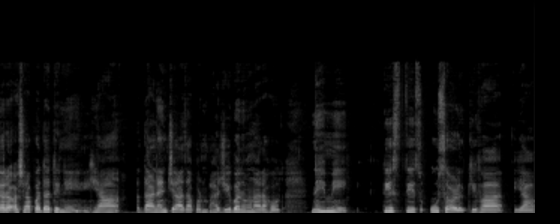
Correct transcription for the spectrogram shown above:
तर अशा पद्धतीने ह्या दाण्यांची आज आपण भाजी बनवणार आहोत. नेहमी तीस तीस उसळ किंवा या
